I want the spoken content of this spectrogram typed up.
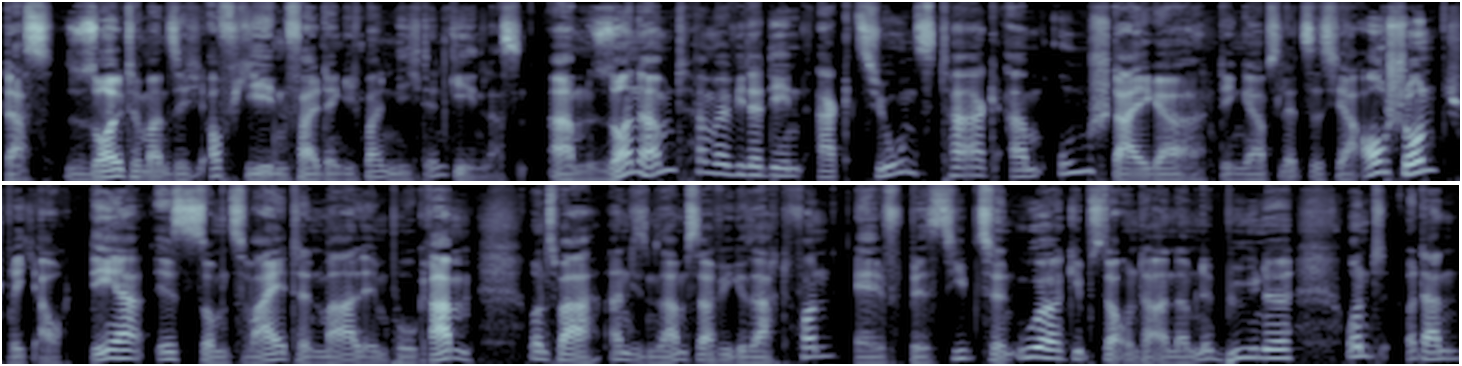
das sollte man sich auf jeden Fall, denke ich mal, nicht entgehen lassen. Am Sonnabend haben wir wieder den Aktionstag am Umsteiger. Den gab es letztes Jahr auch schon, sprich auch der ist zum zweiten Mal im Programm. Und zwar an diesem Samstag, wie gesagt, von 11 bis 17 Uhr gibt es da unter anderem eine Bühne und, dann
